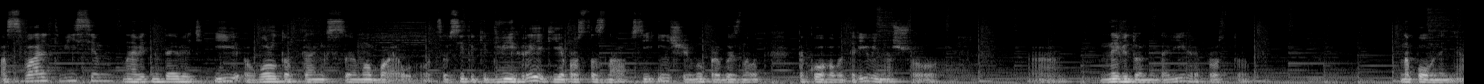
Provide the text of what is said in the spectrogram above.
Асфальт 8, навіть не 9, і World of Tanks Mobile. Це всі такі дві гри, які я просто знав. Всі інші ну, приблизно от такого от рівня, що е, невідомі да, ігри, просто наповнення.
